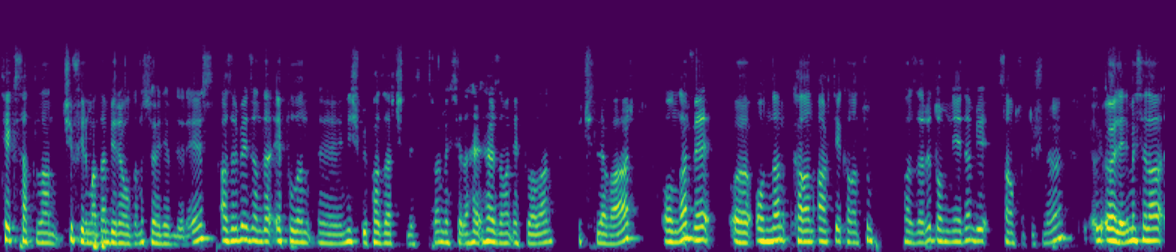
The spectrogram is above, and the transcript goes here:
tek satılan çift firmadan biri olduğunu söyleyebiliriz. Azerbaycan'da Apple'ın e, niş bir pazar kitlesi var. Mesela her, her zaman Apple alan bir kitle var. Onlar ve e, ondan kalan artıya kalan tüm pazarı domine eden bir Samsung düşünün. Öyle. Mesela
